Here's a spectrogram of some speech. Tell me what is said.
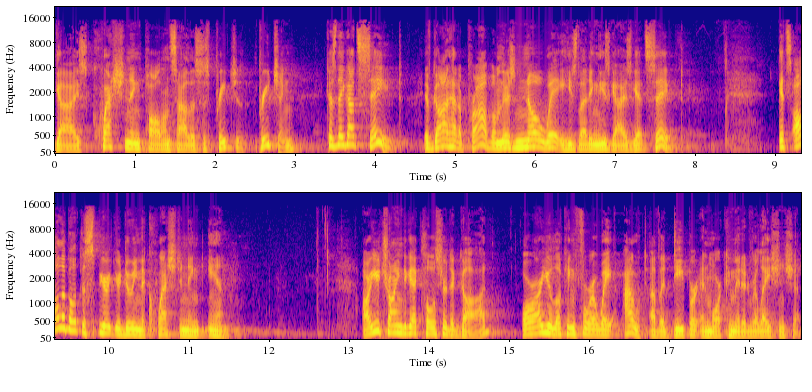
guys questioning Paul and Silas's preaching because they got saved. If God had a problem, there's no way he's letting these guys get saved. It's all about the spirit you're doing the questioning in. Are you trying to get closer to God, or are you looking for a way out of a deeper and more committed relationship?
